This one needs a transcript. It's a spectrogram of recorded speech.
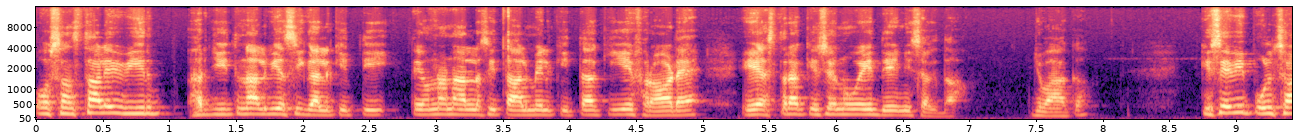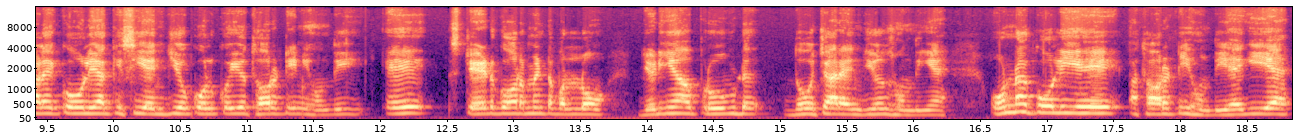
ਉਹ ਸੰਸਥਾ ਵਾਲੇ ਵੀਰ ਹਰਜੀਤ ਨਾਲ ਵੀ ਅਸੀਂ ਗੱਲ ਕੀਤੀ ਤੇ ਉਹਨਾਂ ਨਾਲ ਅਸੀਂ ਤਾਲਮੇਲ ਕੀਤਾ ਕਿ ਇਹ ਫਰਾਡ ਹੈ, ਇਹ ਇਸ ਤਰ੍ਹਾਂ ਕਿਸੇ ਨੂੰ ਇਹ ਦੇ ਨਹੀਂ ਸਕਦਾ। ਜਵਾਕ, ਕਿਸੇ ਵੀ ਪੁਲਿਸ ਵਾਲੇ ਕੋਲ ਜਾਂ ਕਿਸੇ ਐਨਜੀਓ ਕੋਲ ਕੋਈ ਅਥਾਰਟੀ ਨਹੀਂ ਹੁੰਦੀ। ਇਹ ਸਟੇਟ ਗਵਰਨਮੈਂਟ ਵੱਲੋਂ ਜਿਹੜੀਆਂ ਅਪਰੂਵਡ ਦੋ ਚਾਰ ਐਨਜੀਓਜ਼ ਹੁੰਦੀਆਂ, ਉਹਨਾਂ ਕੋਲ ਹੀ ਇਹ ਅਥਾਰਟੀ ਹੁੰਦੀ ਹੈਗੀ ਹੈ।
